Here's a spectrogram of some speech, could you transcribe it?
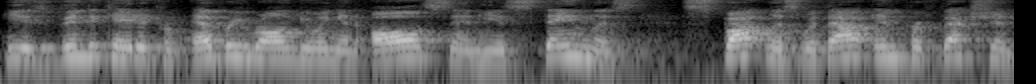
He is vindicated from every wrongdoing and all sin. He is stainless, spotless, without imperfection.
